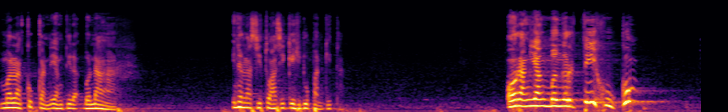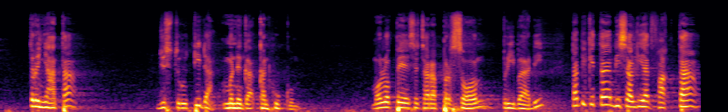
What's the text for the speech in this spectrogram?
melakukan yang tidak benar. Inilah situasi kehidupan kita. Orang yang mengerti hukum ternyata justru tidak menegakkan hukum. Molope secara person, pribadi, tapi kita bisa lihat fakta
